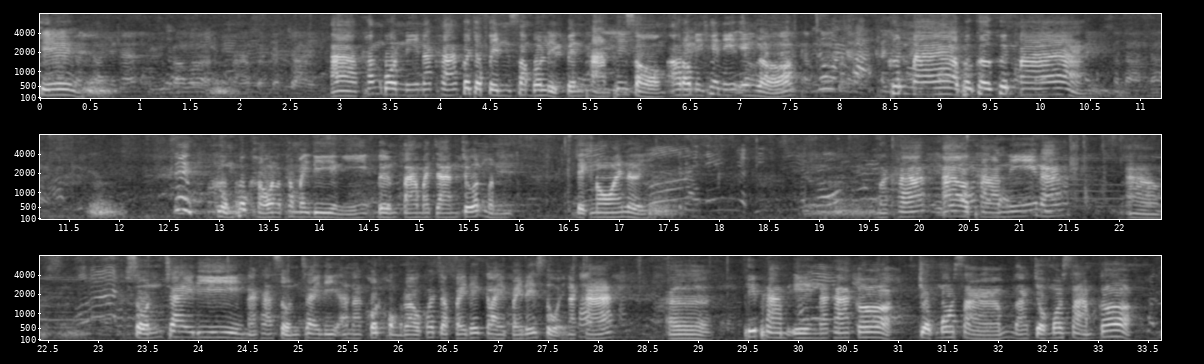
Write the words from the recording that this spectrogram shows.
อ่า ข้างบนนี้นะคะ ก็จะเป็นซัมโบลิก เป็นฐานที่สองเอาเรามีแค่นี้เองเหรอ นู่นค่ะ ขึ้นมา พวกเธอขึ้นมาเอ๊ะกลุ่มพวกเขานะทำไมดีอย่างนี้ เดินตามอาจารย์โจ้เหมือนเด็กน้อยเลย นะคะ อ้าว ฐานนี้นะ อ้าว สนใจดีนะคะ สนใจดีอนาคตของเราก็จะไปได้ไกลไปได้สวยนะคะเออพี่พรามเองนะคะก็จบม .3 นะจบม .3 ก็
